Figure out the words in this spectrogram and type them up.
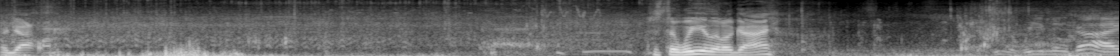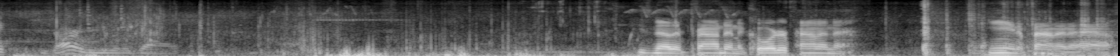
I got one. Just a wee little guy. He's a wee little guy. He's our wee little guy. He's another pound and a quarter, pound and a. He ain't a pound and a half.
